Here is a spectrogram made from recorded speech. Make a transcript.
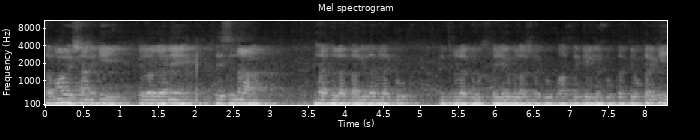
సమావేశానికి పిలవగానే చేసిన విద్యార్థుల తల్లిదండ్రులకు మిత్రులకు శ్రేయోభిలాషులకు పాత్రికేయులకు ప్రతి ఒక్కరికి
